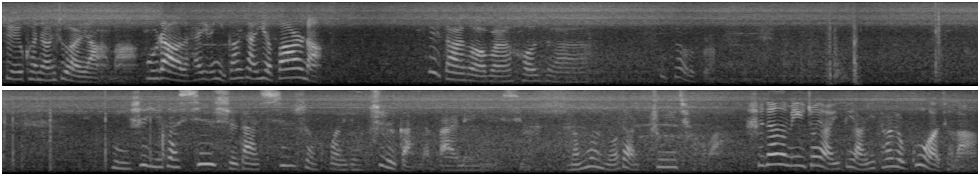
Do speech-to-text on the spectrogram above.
至于困成这样吗？不知道的还以为你刚下夜班呢。一大早把人薅起来，睡觉都不让睡。你是一个新时代、新社会有质感的白领女性，能不能有点追求啊？时间那么一睁眼一闭眼，一天就过去了。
